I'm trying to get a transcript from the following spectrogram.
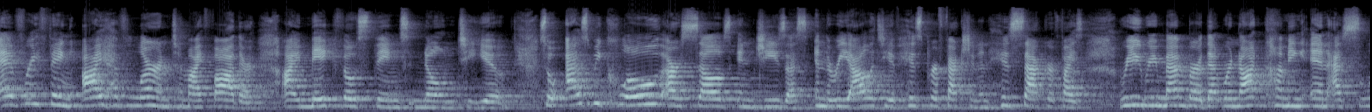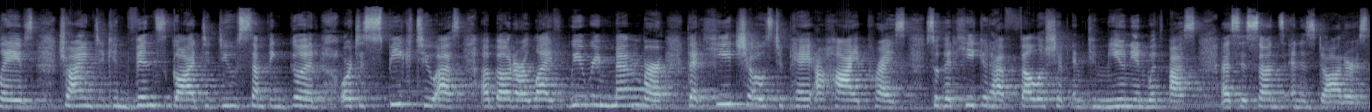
Everything I have learned to my Father, I make those things known to you. So as we clothe ourselves in Jesus, in the reality of his perfection and his sacrifice, we remember that we're not coming in as slaves trying to convince God to do something good or to speak to us about our life, we remember that He chose to pay a high price so that He could have fellowship and communion with us as His sons and His daughters.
